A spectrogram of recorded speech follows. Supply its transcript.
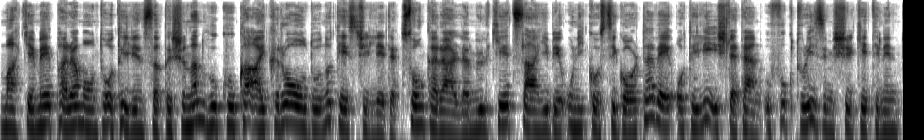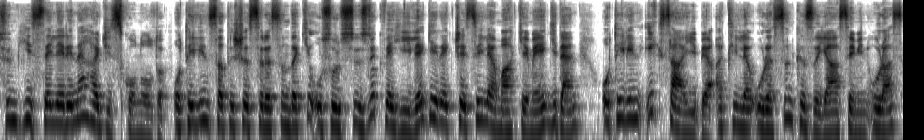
Mahkeme Paramount Otel'in satışının hukuka aykırı olduğunu tescilledi. Son kararla mülkiyet sahibi Unico Sigorta ve oteli işleten Ufuk Turizm şirketinin tüm hisselerine haciz konuldu. Otelin satışı sırasındaki usulsüzlük ve hile gerekçesiyle mahkemeye giden otelin ilk sahibi Atilla Uras'ın kızı Yasemin Uras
